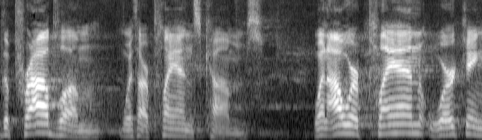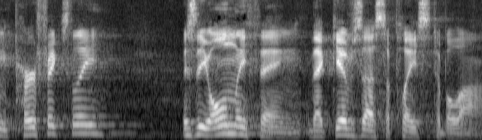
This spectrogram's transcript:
The problem with our plans comes when our plan working perfectly is the only thing that gives us a place to belong.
